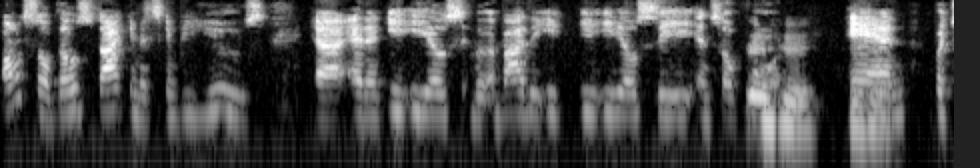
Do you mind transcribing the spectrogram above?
also those documents can be used uh, at an EEOC by the EEOC and so forth. Mm-hmm. Mm-hmm. And but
